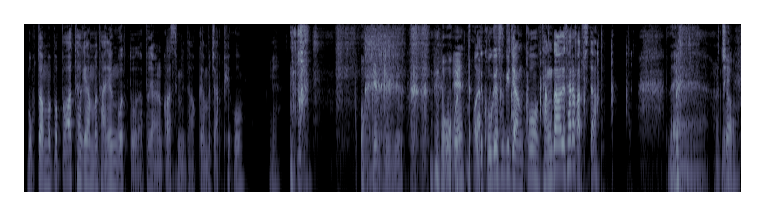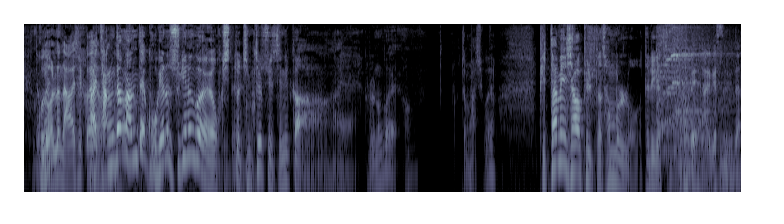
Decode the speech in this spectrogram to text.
목도 한번 뻣뻣하게 한번 다니는 것도 나쁘지 않을 것 같습니다. 어깨 한번 쫙 펴고. 예. 어깨 들고. 예? 어디 고개 숙이지 않고 당당하게 살아갑시다. 네. 그렇죠. 곧 얼른 나가실 거예요. 아, 당당한데 고개는 숙이는 거예요. 혹시 네. 또 짐칠 수 있으니까. 예, 그러는 거예요. 걱정 마시고요. 비타민 샤워 필터 선물로 드리겠습니다. 네, 알겠습니다.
